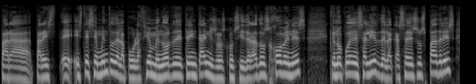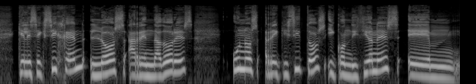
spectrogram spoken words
para, para este, este, segmento de la población menor de 30 años, los considerados jóvenes que no pueden salir de la casa de sus padres, que les exigen los arrendadores unos requisitos y condiciones em,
